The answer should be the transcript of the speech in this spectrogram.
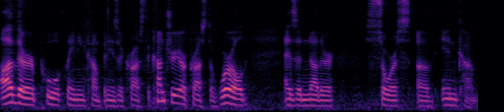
other pool cleaning companies across the country or across the world as another source of income.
